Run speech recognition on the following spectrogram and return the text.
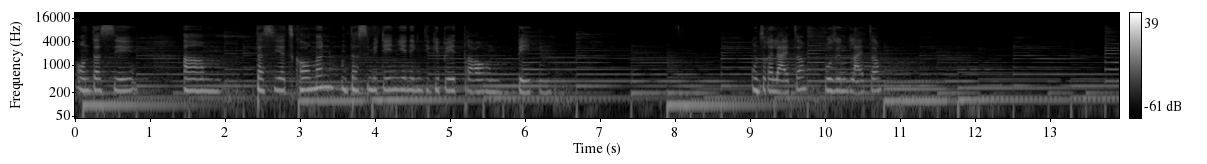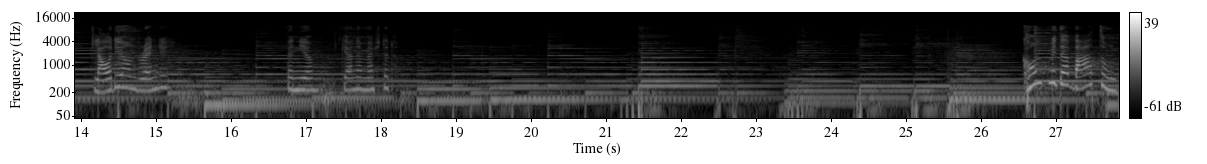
und dass sie, ähm, dass sie jetzt kommen und dass sie mit denjenigen, die Gebet brauchen, beten. Unsere Leiter, wo sind Leiter? Claudia und Randy, wenn ihr gerne möchtet. Kommt mit Erwartung.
